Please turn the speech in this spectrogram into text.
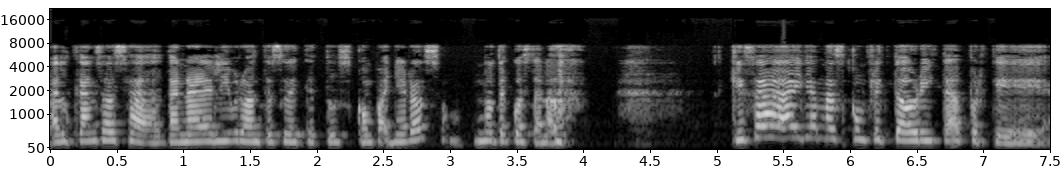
alcanzas a ganar el libro antes de que tus compañeros, no te cuesta nada. Quizá haya más conflicto ahorita porque,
